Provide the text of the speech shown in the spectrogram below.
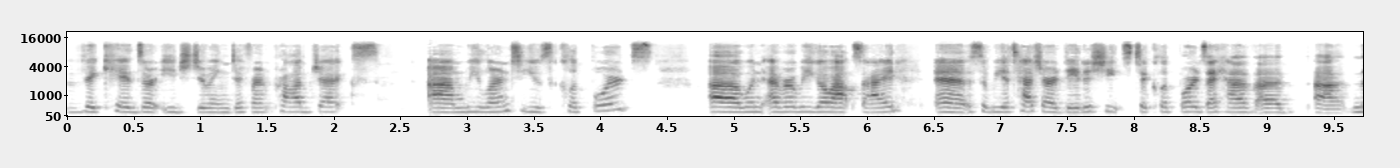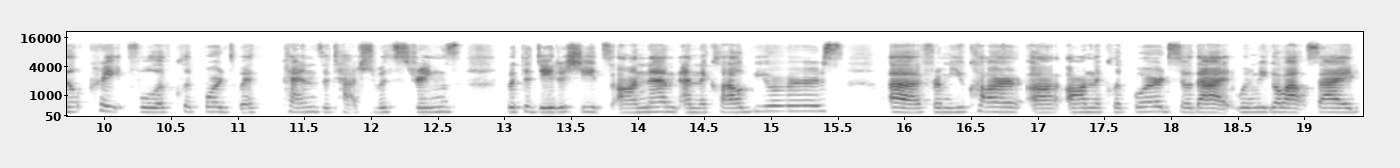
the kids are each doing different projects. Um, we learn to use clipboards uh, whenever we go outside. Uh, so we attach our data sheets to clipboards. I have a, a, milk crate full of clipboards with pens attached with strings with the data sheets on them and the cloud viewers uh, from UCAR uh, on the clipboard so that when we go outside,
